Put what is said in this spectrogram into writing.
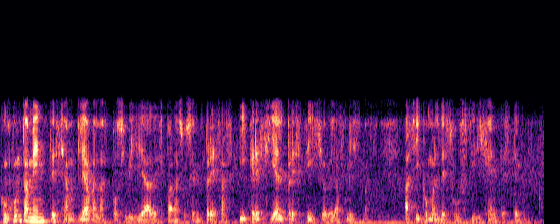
Conjuntamente se ampliaban las posibilidades para sus empresas y crecía el prestigio de las mismas, así como el de sus dirigentes técnicos.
